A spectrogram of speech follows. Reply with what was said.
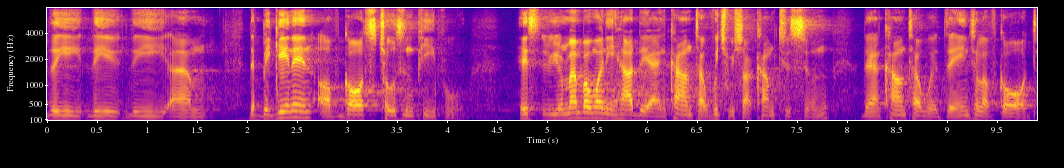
the, the, the, um, the beginning of God's chosen people. His, you remember when he had the encounter, which we shall come to soon, the encounter with the angel of God,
